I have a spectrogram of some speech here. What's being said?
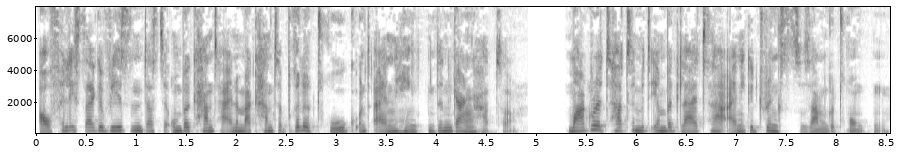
Auffällig sei gewesen, dass der Unbekannte eine markante Brille trug und einen hinkenden Gang hatte. Margaret hatte mit ihrem Begleiter einige Drinks zusammengetrunken.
